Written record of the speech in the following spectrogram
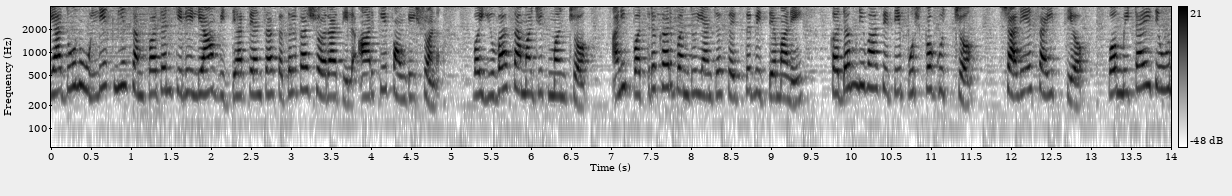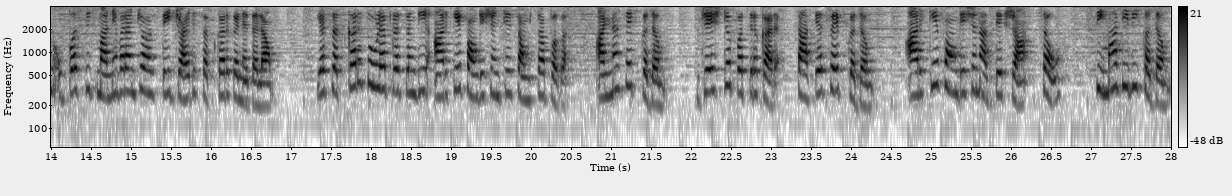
या दोन उल्लेखनीय संपादन केलेल्या विद्यार्थ्यांचा सतलका शहरातील आर के फाउंडेशन व युवा सामाजिक मंच आणि पत्रकार बंधू यांच्या संयुक्त विद्यमाने कदम निवास येथे पुष्पगुच्छ शालेय साहित्य व मिठाई देऊन उपस्थित मान्यवरांच्या हस्ते जाहीर सत्कार करण्यात आला. या सत्कार सोहळ्याप्रसंगी आर के फाउंडेशनचे संस्थापक अण्णासाहेब कदम ज्येष्ठ पत्रकार Tatyasaheb Kadam R K foundation अध्यक्षा सौ सीमादेवी कदम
